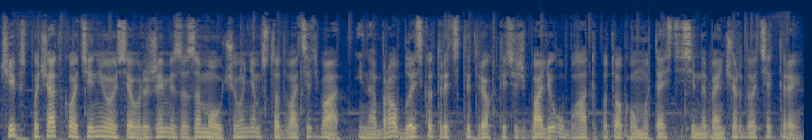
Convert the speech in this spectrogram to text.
Чіп спочатку оцінювався у режимі за замовчуванням 120 Вт і набрав близько 33 тисяч балів у багатопотоковому тесті Cinebencher 23.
